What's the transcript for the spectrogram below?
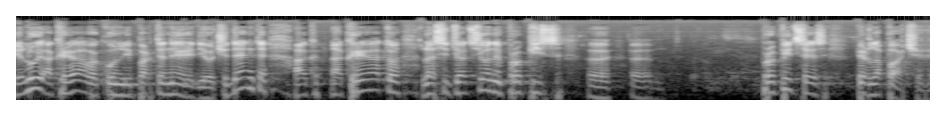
E lui ha creato con i parteneri di Occidente, ha, ha creato la situazione propiz, eh, eh, propizia per la pace.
